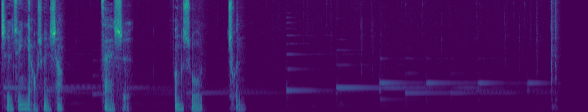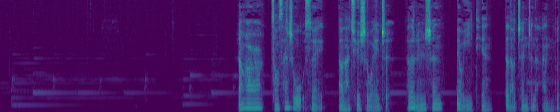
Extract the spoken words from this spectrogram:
治君尧舜上，再是风俗淳。然而，从三十五岁到他去世为止，他的人生没有一天得到真正的安顿，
